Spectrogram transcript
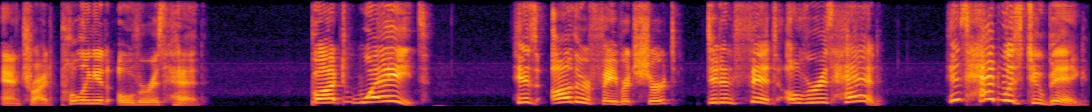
and tried pulling it over his head. But wait! His other favorite shirt didn't fit over his head. His head was too big.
